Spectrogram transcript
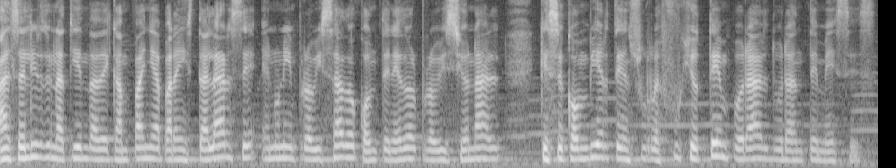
al salir de una tienda de campaña para instalarse en un improvisado contenedor provisional que se convierte en su refugio temporal durante meses.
